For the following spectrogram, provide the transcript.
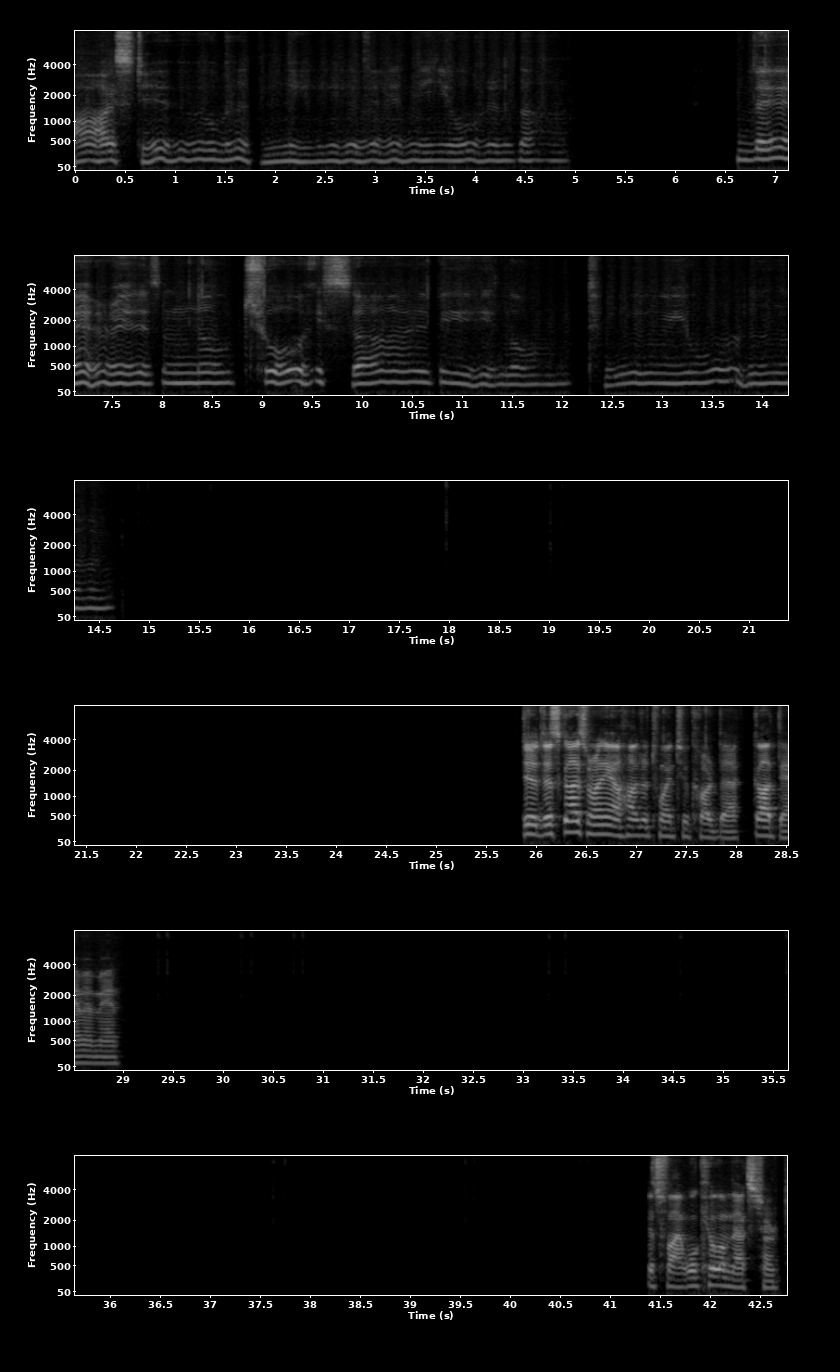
I still believe in your love. There is no choice, I belong to your life. Dude, this guy's running a 122 card deck. God damn it, man. It's fine. We'll kill him next turn.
